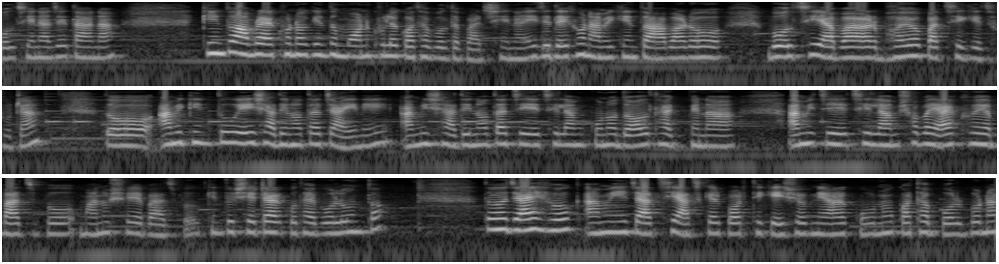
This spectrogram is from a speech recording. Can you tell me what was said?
বলছি না যে তা না। কিন্তু আমরা এখনও কিন্তু মন খুলে কথা বলতে পারছি না। এই যে দেখুন, আমি কিন্তু আবারও বলছি, আবার ভয়ও পাচ্ছি কিছুটা। তো আমি কিন্তু এই স্বাধীনতা চাইনি। আমি স্বাধীনতা চেয়েছিলাম, কোনো দল থাকবে না। আমি চেয়েছিলাম সবাই এক হয়ে বাঁচবো, মানুষ হয়ে বাঁচবো। কিন্তু সেটা আর কোথায় বলুন তো? তো যাই হোক, আমি চাচ্ছি আজকের পর থেকে এইসব নিয়ে আর কোনো কথা বলব না,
